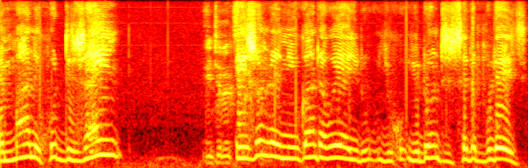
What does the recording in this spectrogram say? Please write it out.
A man who design is only in uganda where you, you, you don't celebrate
